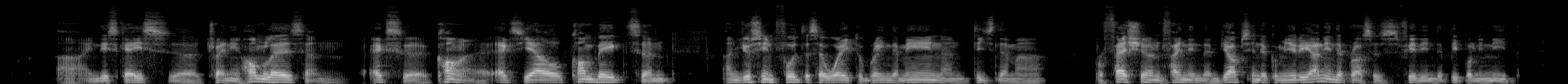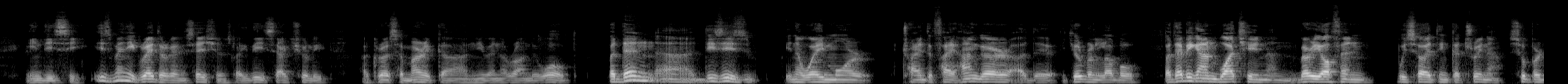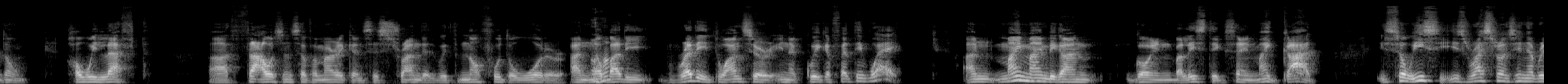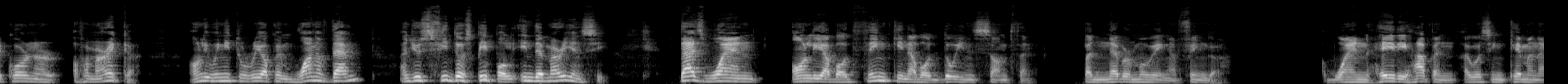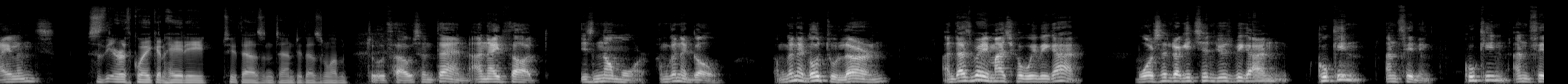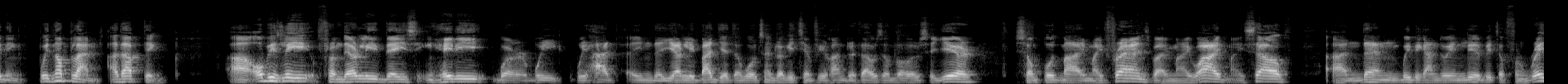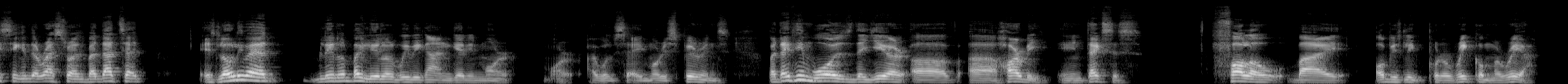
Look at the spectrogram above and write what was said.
Uh, in this case, uh, training homeless and ex, uh, com- ex-jail convicts and, and using food as a way to bring them in and teach them a profession, finding them jobs in the community, and in the process, feeding the people in need in DC. There's many great organizations like this actually across America and even around the world. But then uh, this is in a way more trying to fight hunger at the urban level. But I began watching, and very often we saw it in Katrina, Superdome, how we left uh, thousands of Americans stranded with no food or water and uh-huh. nobody ready to answer in a quick, effective way. And my mind began going ballistic, saying, My God, it's so easy. It's restaurants in every corner of America. Only we need to reopen one of them and just feed those people in the emergency. That's when only about thinking about doing something, but never moving a finger. When Haiti happened, I was in Cayman Islands. This is the earthquake in Haiti, 2010, 2011. 2010. And I thought, it's no more. I'm going to go. I'm going to go to learn. And that's very much how we began. World Central Kitchen just began cooking and feeding, cooking and feeding with no plan, adapting. Uh, obviously, from the early days in Haiti, where we, we had in the yearly budget of World Central Kitchen a few hundred thousand dollars a year, some put by my friends, by my wife, myself, and then we began doing a little bit of fundraising in the restaurants. But that said, slowly but little by little, we began getting more, more, I will say, more experience. But I think was the year of uh, Harvey in Texas, followed by obviously Puerto Rico Maria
